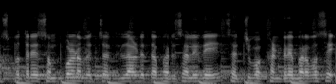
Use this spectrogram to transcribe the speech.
ಆಸ್ಪತ್ರೆ ಸಂಪೂರ್ಣ ವೆಚ್ಚ ಜಿಲ್ಲಾಡಳಿತ ಭರಿಸಲಿದೆ. ಸಚಿವ ಖಂಡ್ರೆ ಭರವಸೆ.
